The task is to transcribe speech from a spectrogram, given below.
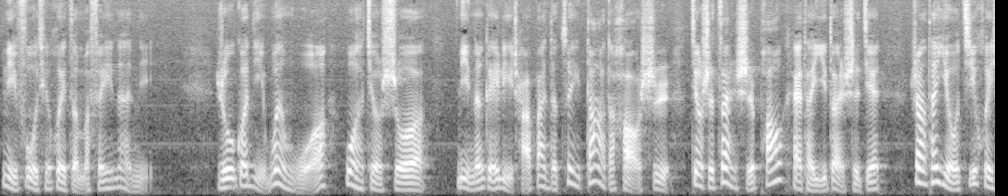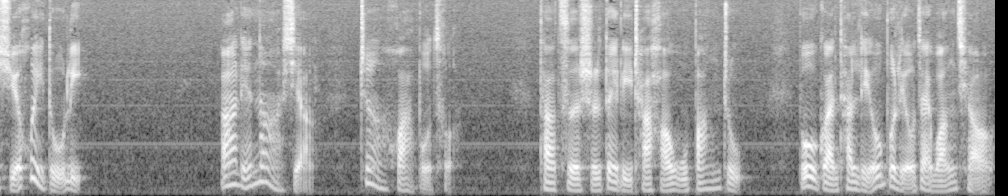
你父亲会怎么非难你。如果你问我，我就说你能给理查办的最大的好事，就是暂时抛开他一段时间，让他有机会学会独立。阿莲娜想，这话不错。他此时对理查毫无帮助，不管他留不留在王桥。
